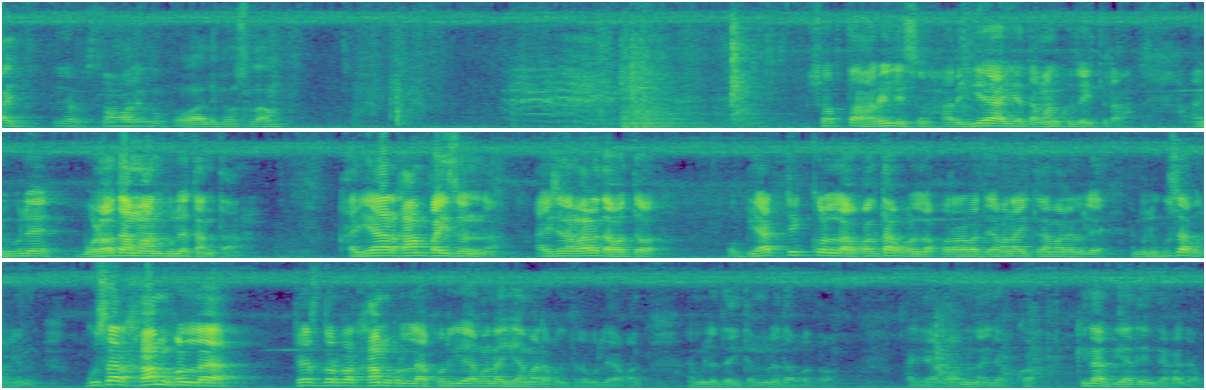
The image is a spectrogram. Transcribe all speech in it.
আই। আসসালামু আলাইকুম। ওয়ালাইকুম আসসালাম। সপ্তাহ হারি লিছুন হারিয়ে আইয়া দামান খুঁজাইতরা আমি বলে, বড় দামান বলে টানতাম খাইয়া আর কাম পাইছন না। আইসন আমার দাওয়াত দাও ও বিয়ার ঠিক করলা কলতা করলা করার বাদে এখন আইতে আমার বলে, আমি বলে গুছা করলিম গুছার খাম করলা ফেস দরবার খাম করলা করি এখন আই আমার কইতে বলে এখন। আমি বলে যাইতাম বলে দাও তো আইয়া কাম নাই যাও কিলা বিয়া দিন দেখা যাও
